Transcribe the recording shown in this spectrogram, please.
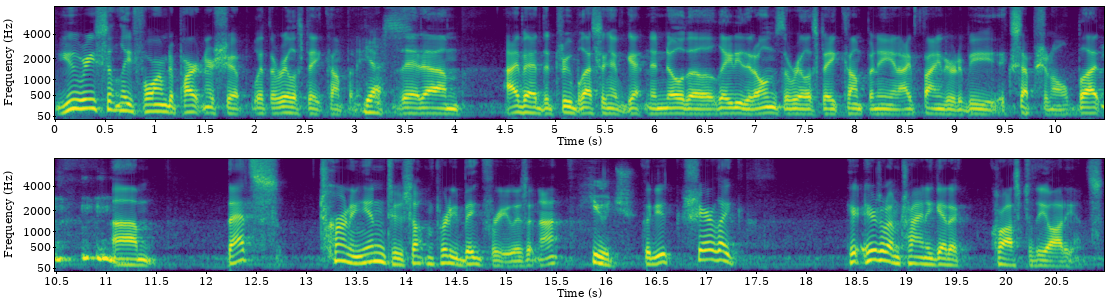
you recently formed a partnership with a real estate company. Yes. That um, I've had the true blessing of getting to know the lady that owns the real estate company, and I find her to be exceptional. But um, that's turning into something pretty big for you, is it not? Huge. Could you share like here, here's what I'm trying to get across to the audience.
